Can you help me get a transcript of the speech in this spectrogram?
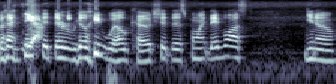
But I think Yeah. that they're really well coached at this point. They've lost, you know,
